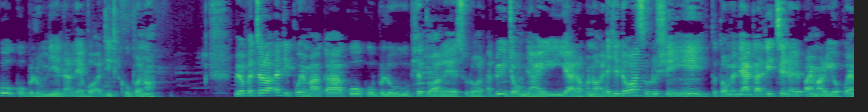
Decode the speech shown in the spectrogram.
ကိုယ့်ကိုယ်ဘယ်လိုမြင်တာလဲပေါ့အဲ့ဒီတစ်ခုပေါ့နော်။ပြီးတော့ကြတော့အဲ့ဒီပွဲမှာကကိုယ့်ကိုယ်ဘယ်လိုဖြစ်သွားလဲဆိုတော့အတွေ့အကြုံအများကြီးရတာပေါ့နော်။အရင်တော့ဆိုလို့ရှိရင်တော်တော်များများကလေ့ကျင့်တဲ့ပိုင်မာတွေရောပြန်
